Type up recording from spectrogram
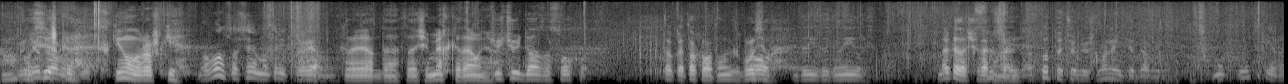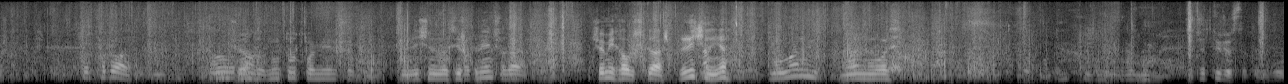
Вот Ну, лосишка скинул рожки. Да вон совсем, смотри, крылья. Края, да, это еще мягко, да, у него? Чуть-чуть, да, засохло. Только-только вот он их сбросил. О, смотри, загноилось. Да, когда так Слушай, а тот-то что говоришь, маленький, да? Ну, ну такие рожки. Тут, пожалуйста. Ну, Ну, да. тот- ну тот поменьше был. Приличный лосишка. Вот меньше, да. Что, Михалыч, скажешь? Приличный, нет? Нормальный. Нормальный лось. 400 ты был.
